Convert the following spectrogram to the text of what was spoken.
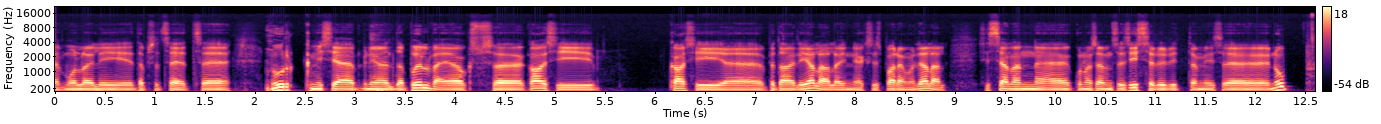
et mul oli täpselt see, et see nurk, mis jääb nii-öelda põlve jaoks äh, gaasi gaasipedaali jalal, on ju, ehk siis paremal jalal, siis seal on, äh, kuna seal on see sisselülitamise nupp,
